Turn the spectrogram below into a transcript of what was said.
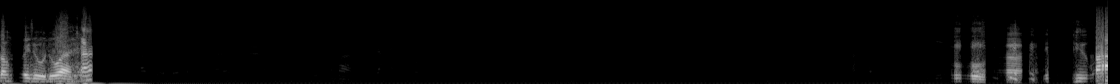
ต้องช่วยดูด้วย ถือว่า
